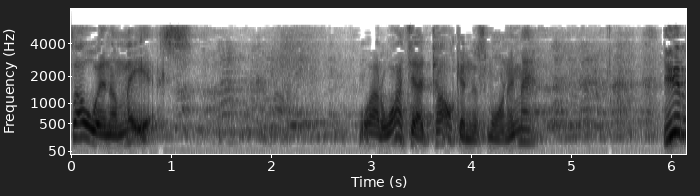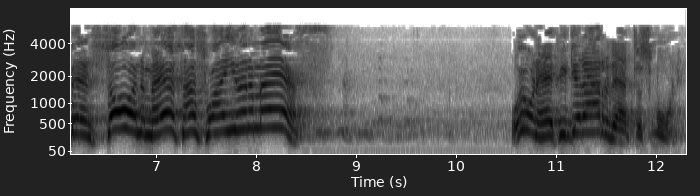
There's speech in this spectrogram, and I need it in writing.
sowing a mess. Boy, I'd watch that talking this morning, man. You've been sowing a mess, that's why you're in a mess. We want to help you get out of that this morning.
